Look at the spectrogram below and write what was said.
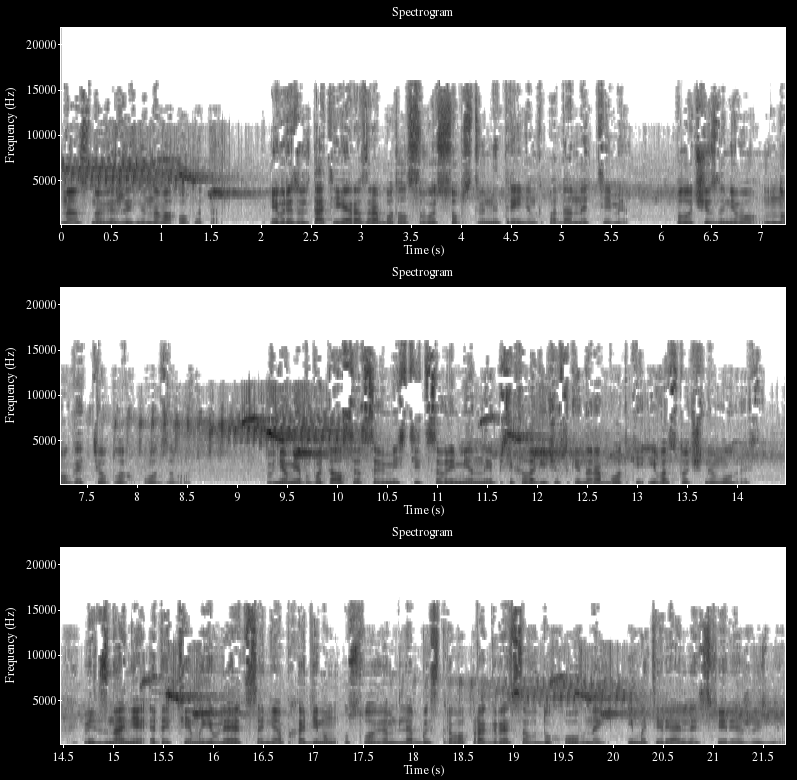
на основе жизненного опыта. И в результате я разработал свой собственный тренинг по данной теме, получив за него много теплых отзывов. В нем я попытался совместить современные психологические наработки и восточную мудрость. Ведь знание этой темы является необходимым условием для быстрого прогресса в духовной и материальной сфере жизни.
